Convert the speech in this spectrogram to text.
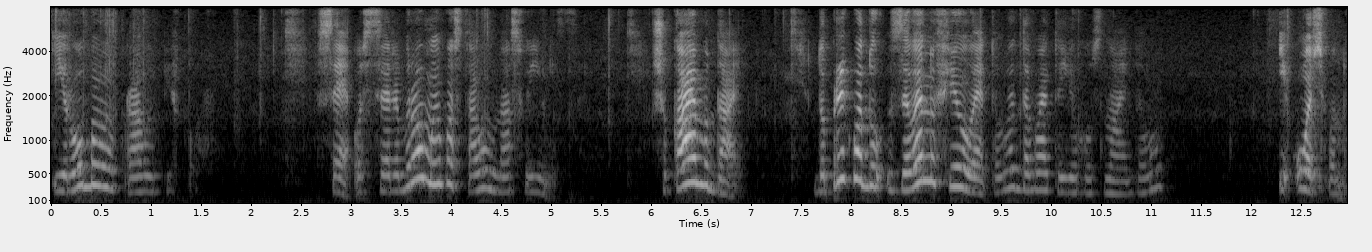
І робимо правий півпав. Все, ось це ребро ми поставили на своє місце. Шукаємо далі. До прикладу, зелено-фіолетове. Давайте його знайдемо. І ось воно.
